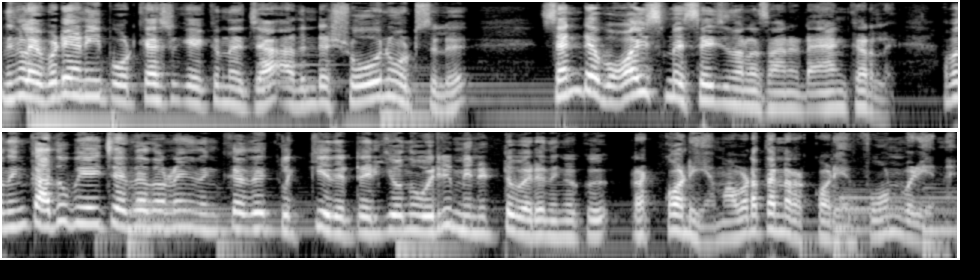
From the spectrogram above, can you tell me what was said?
നിങ്ങൾ എവിടെയാണ് ഈ പോഡ്കാസ്റ്റ് കേൾക്കുന്നത് വെച്ചാൽ അതിന്റെ ഷോ നോട്ട്സിൽ സെൻഡ് എ വോയിസ് മെസ്സേജ് എന്ന് പറഞ്ഞ സാധനമുണ്ട് ആങ്കറിൽ അപ്പോൾ നിങ്ങൾക്ക് അത് ഉപയോഗിച്ച് എന്താണെന്ന് പറഞ്ഞാൽ നിങ്ങൾക്ക് അത് ക്ലിക്ക് ചെയ്തിട്ട് എനിക്ക് ഒന്ന് ഒരു മിനിറ്റ് വരെ നിങ്ങൾക്ക് റെക്കോർഡ് ചെയ്യാം. അവിടെ തന്നെ റെക്കോർഡ് ചെയ്യാം ഫോൺ വഴി തന്നെ.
